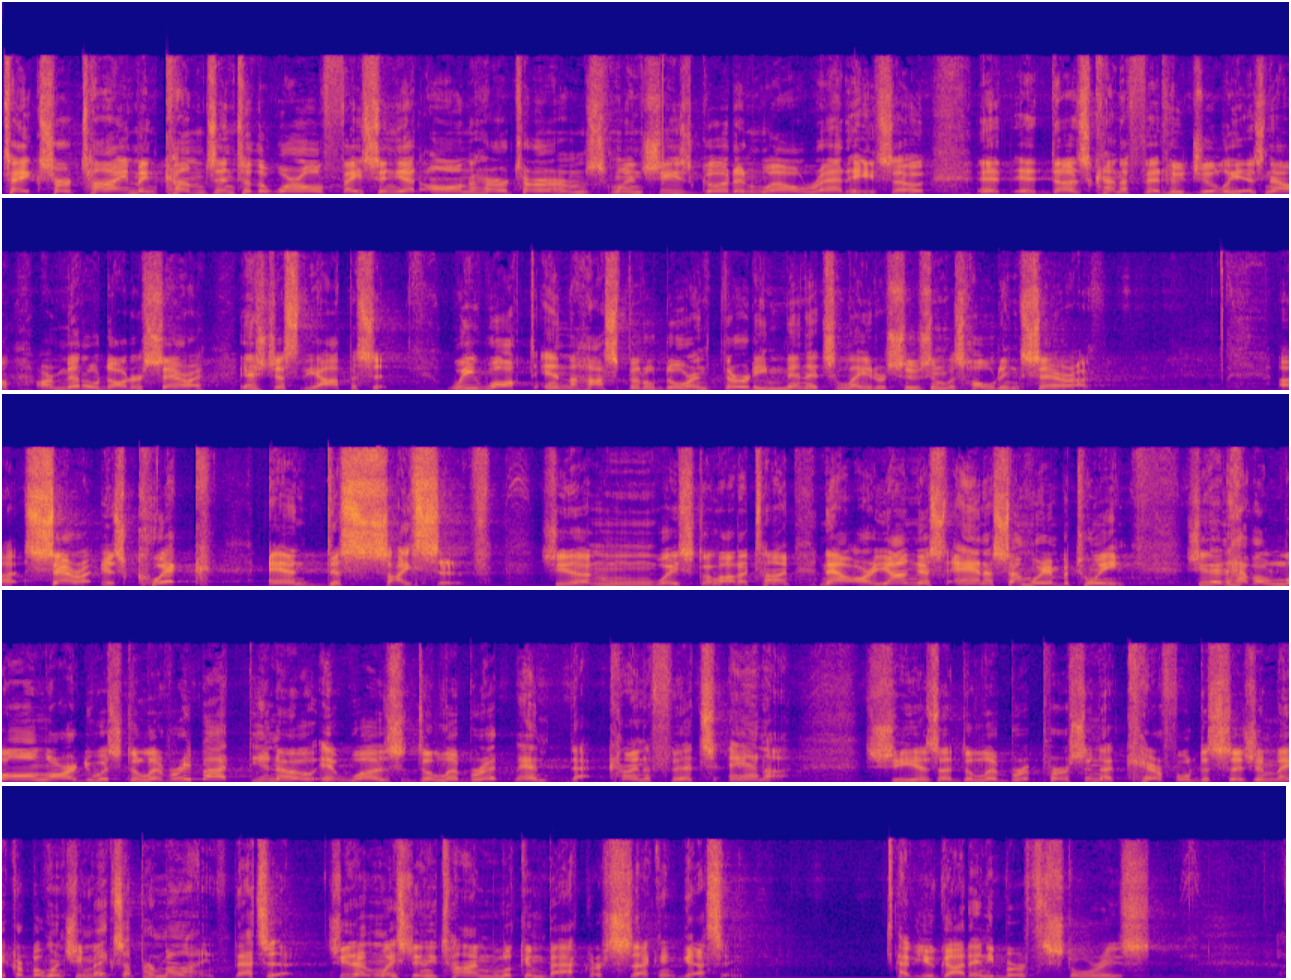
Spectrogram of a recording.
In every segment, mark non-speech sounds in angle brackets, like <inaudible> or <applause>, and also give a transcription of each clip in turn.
takes her time and comes into the world facing it on her terms when she's good and well ready. So it, it does kind of fit who Julie is. Now, our middle daughter, Sarah, is just the opposite. We walked in the hospital door, and 30 minutes later, Susan was holding Sarah. Uh, Sarah is quick and decisive. She doesn't waste a lot of time. Now, our youngest, Anna, somewhere in between. She didn't have a long, arduous delivery, but, you know, it was deliberate, and that kind of fits Anna. She is a deliberate person, a careful decision maker, but when she makes up her mind, that's it. She doesn't waste any time looking back or second guessing. Have you got any birth stories?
